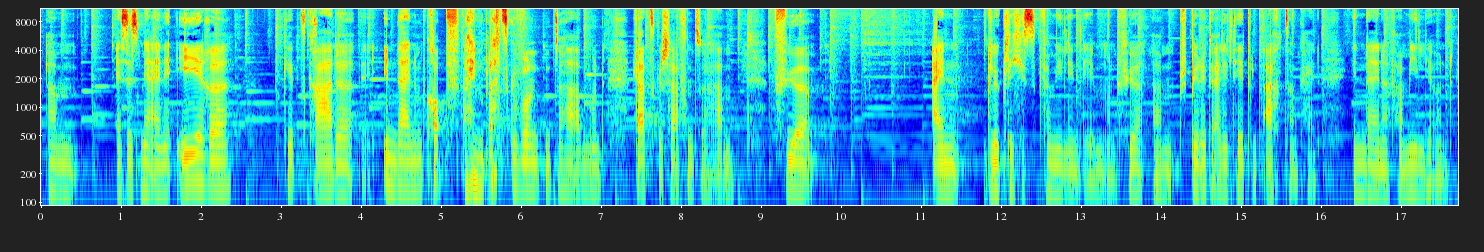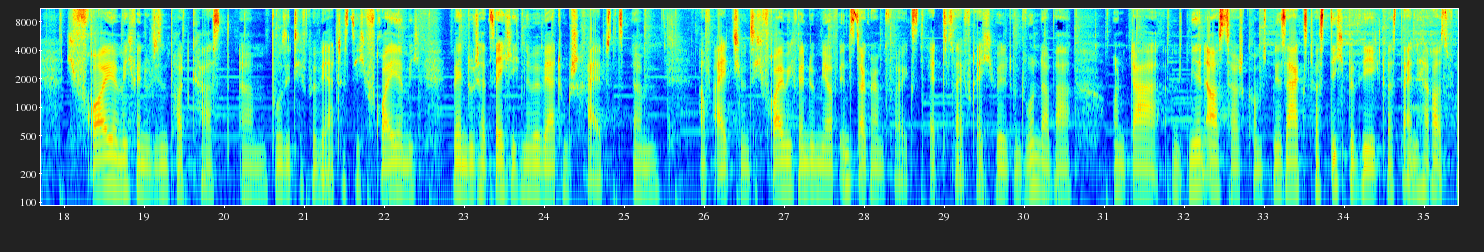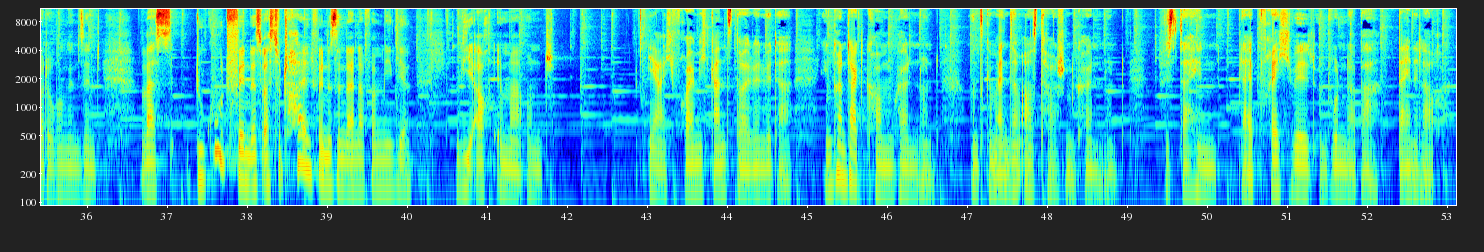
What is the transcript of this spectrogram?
ähm, es ist mir eine Ehre, jetzt gerade in deinem Kopf einen Platz gefunden zu haben und Platz geschaffen zu haben für ein glückliches Familienleben und für ähm, Spiritualität und Achtsamkeit in deiner Familie. Und ich freue mich, wenn du diesen Podcast ähm, positiv bewertest. Ich freue mich, wenn du tatsächlich eine Bewertung schreibst ähm, auf iTunes. Ich freue mich, wenn du mir auf Instagram folgst, sei frech, wild und wunderbar. und da mit mir in Austausch kommst, mir sagst, was dich bewegt, was deine Herausforderungen sind, was du gut findest, was du toll findest in deiner Familie, wie auch immer. Und ja, ich freue mich ganz doll, wenn wir da in Kontakt kommen können und uns gemeinsam austauschen können. Und bis dahin, bleib frech, wild und wunderbar. Deine Laura.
